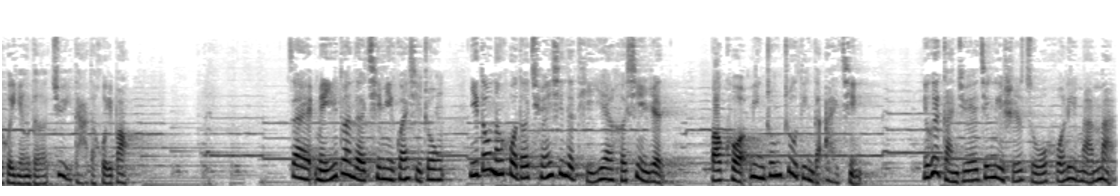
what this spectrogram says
你会赢得巨大的回报。在每一段的亲密关系中，你都能获得全新的体验和信任，包括命中注定的爱情。你会感觉精力十足、活力满满，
